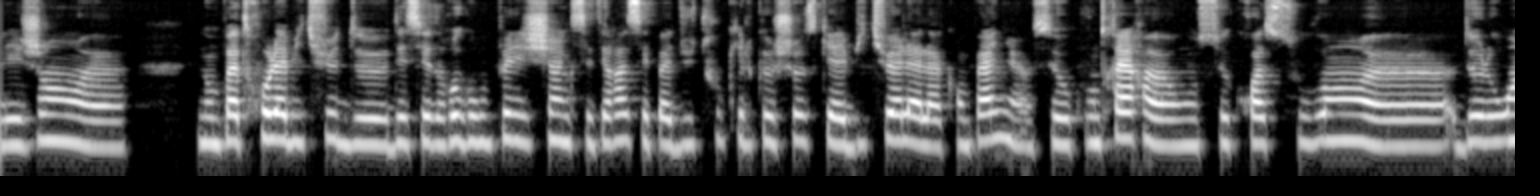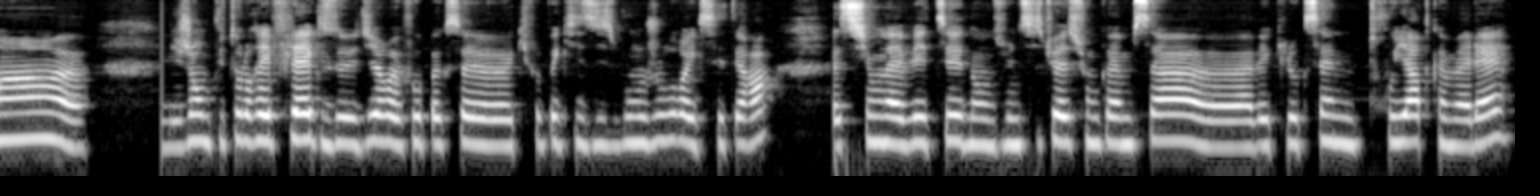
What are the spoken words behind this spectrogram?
les gens euh, n'ont pas trop l'habitude d'essayer de, regrouper les chiens, etc. C'est pas du tout quelque chose qui est habituel à la campagne. C'est au contraire, euh, on se croise souvent euh, de loin. les gens ont plutôt le réflexe de dire qu'il faut pas qu'il faut pas qu'ils se disent bonjour, etc. Si on avait été dans une situation comme ça, avec l'Oxane trouillarde comme elle est,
